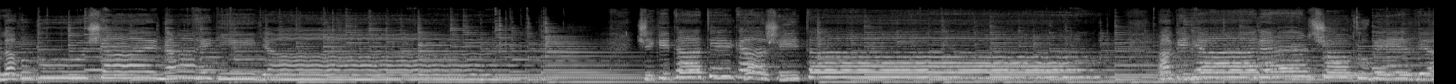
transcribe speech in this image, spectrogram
La hukushaina Chiquitatica città, a pigliare in show tu bevia.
